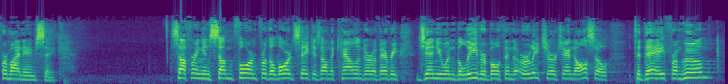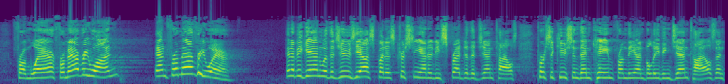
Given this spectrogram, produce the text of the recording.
for my name's sake. Suffering in some form for the Lord's sake is on the calendar of every genuine believer, both in the early church and also today. From whom? From where? From everyone and from everywhere. And it began with the Jews, yes, but as Christianity spread to the Gentiles, persecution then came from the unbelieving Gentiles, and,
